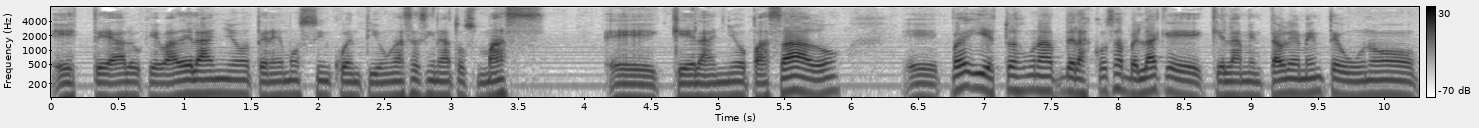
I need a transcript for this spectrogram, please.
Este, a lo que va del año tenemos 51 asesinatos más eh, que el año pasado. Eh, pues, y esto es una de las cosas, ¿verdad?, que, lamentablemente uno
